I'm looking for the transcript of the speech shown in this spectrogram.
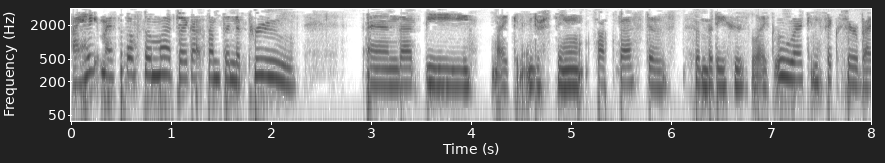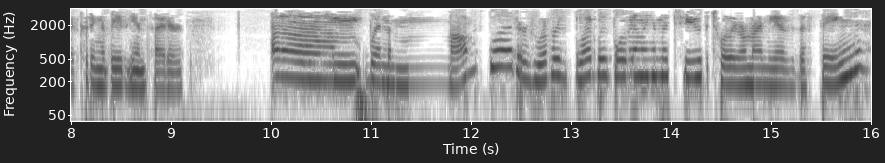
I hate myself so much, I got something to prove. And that'd be like an interesting fuck fest of somebody who's like, ooh, I can fix her by putting a baby inside her. Um, when the mom's blood or whoever's blood was boiling in the tube, totally reminded me of the thing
